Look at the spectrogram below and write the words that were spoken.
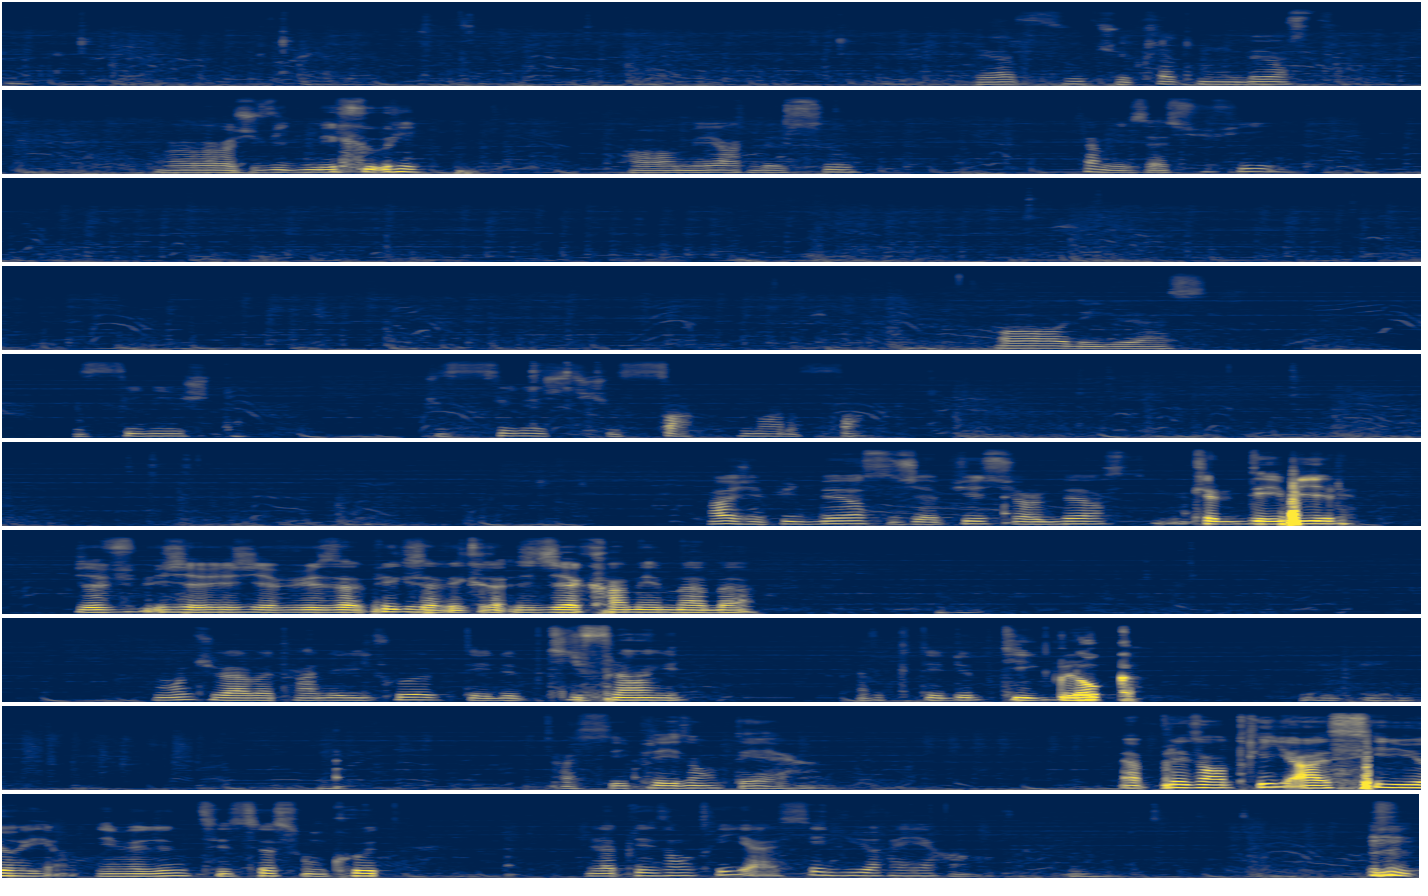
À foutre, je claque mon burst. Oh, je vide mes couilles. Oh merde, le saut. Putain, mais ça suffit. Dégueulasse. You finished. You finished, you fuck, motherfucker. Ah, j'ai plus de burst, j'ai appuyé sur le burst. Quel débile. J'avais zappé que j'avais déjà cramé ma bas. Comment tu vas abattre un hélico avec tes deux petits flingues? Avec tes deux petits glauques? Assez plaisantaire. La plaisanterie a assez duré. Imagine, c'est ça son côte. La plaisanterie a assez duré. non,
